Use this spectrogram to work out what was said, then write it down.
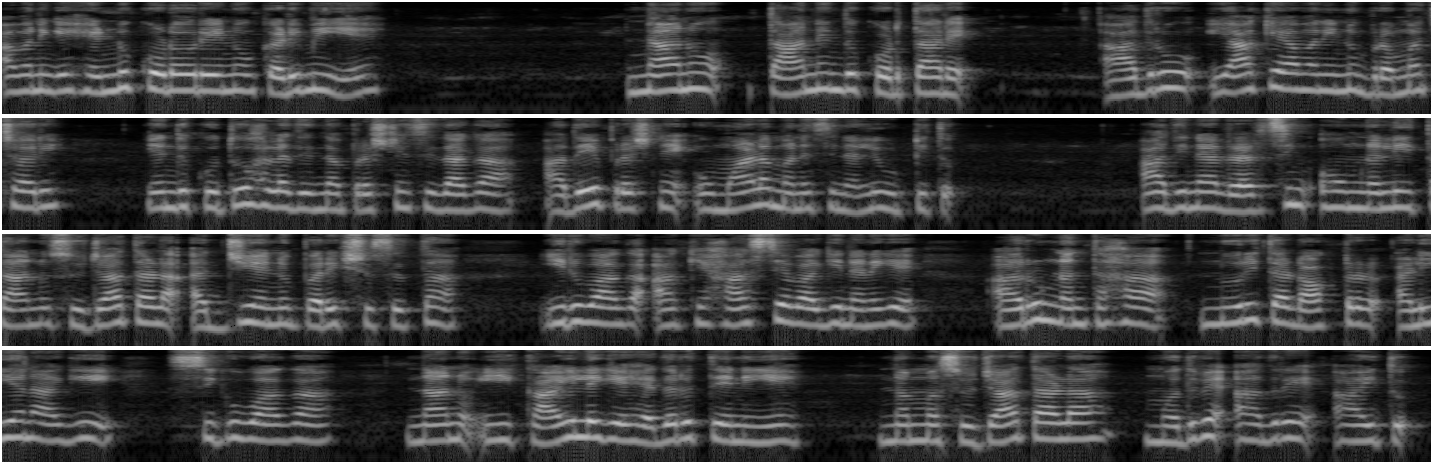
ಅವನಿಗೆ ಹೆಣ್ಣು ಕೊಡೋರೇನು ಕಡಿಮೆಯೇ? ನಾನು ತಾನೆಂದು ಕೊಡ್ತಾರೆ. ಆದರೂ ಯಾಕೆ ಅವನಿನ್ನು ಬ್ರಹ್ಮಚಾರಿ? ಎಂದು ಕುತೂಹಲದಿಂದ ಪ್ರಶ್ನಿಸಿದಾಗ ಅದೇ ಪ್ರಶ್ನೆ ಉಮಾಳ ಮನಸ್ಸಿನಲ್ಲಿ ಹುಟ್ಟಿತು. ಆ ದಿನ ನರ್ಸಿಂಗ್ ಹೋಮ್ನಲ್ಲಿ ತಾನು ಸುಜಾತಾಳ ಅಜ್ಜಿಯನ್ನು ಪರೀಕ್ಷಿಸುತ್ತಾ ಇರುವಾಗ ಆಕೆ ಹಾಸ್ಯವಾಗಿ ನನಗೆ ಅರುಣ್ ಅಂತಹ ನುರಿತ ಡಾಕ್ಟರ್ ಅಳಿಯನಾಗಿ ಸಿಗುವಾಗ ನಾನು ಈ ಕಾಯಿಲೆಗೆ ಹೆದರುತ್ತೇನೆಯೇ? ನಮ್ಮ ಸುಜಾತಾಳ ಮದುವೆ ಆದರೆ ಆಯಿತು.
